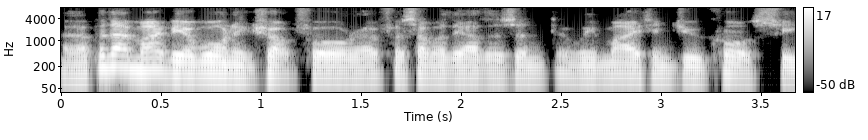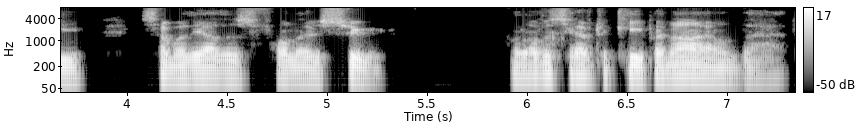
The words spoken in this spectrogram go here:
uh, but that might be a warning shot for uh, for some of the others, and we might, in due course, see some of the others follow suit. We'll obviously have to keep an eye on that.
